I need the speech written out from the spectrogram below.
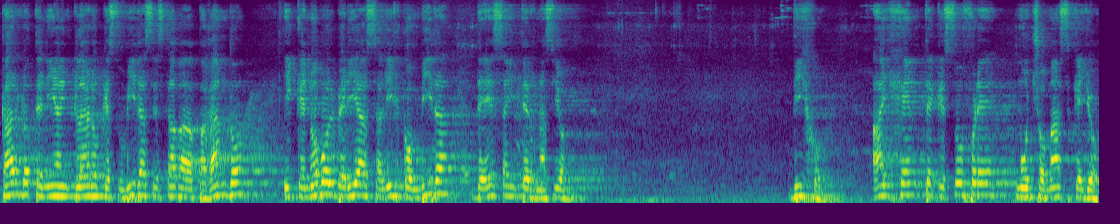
Carlo tenía en claro que su vida se estaba apagando y que no volvería a salir con vida de esa internación. Dijo, hay gente que sufre mucho más que yo.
